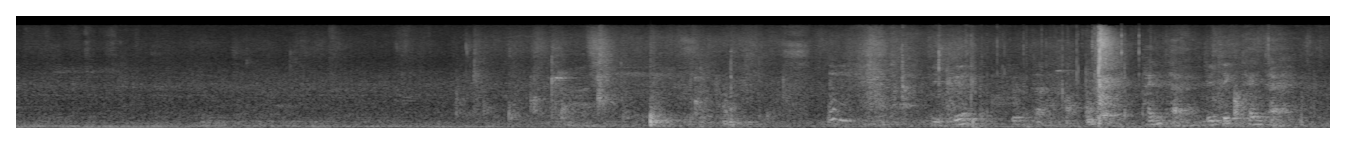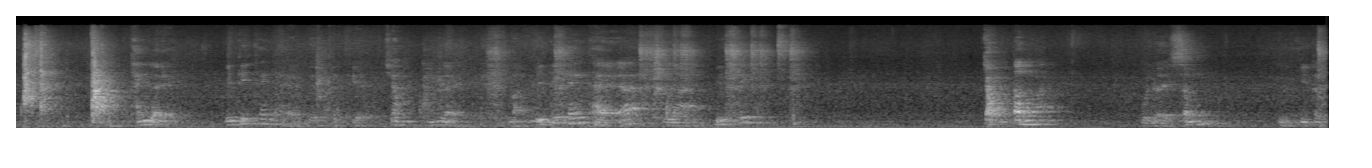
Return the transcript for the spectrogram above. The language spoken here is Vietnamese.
thì trước chúng ta học thánh thể bí tích thánh thể thánh lễ bí tích thánh thể được thực hiện trong thánh lễ mà bí tích thánh thể á, là bí tích trọng tâm á, của đời sống người Kitô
